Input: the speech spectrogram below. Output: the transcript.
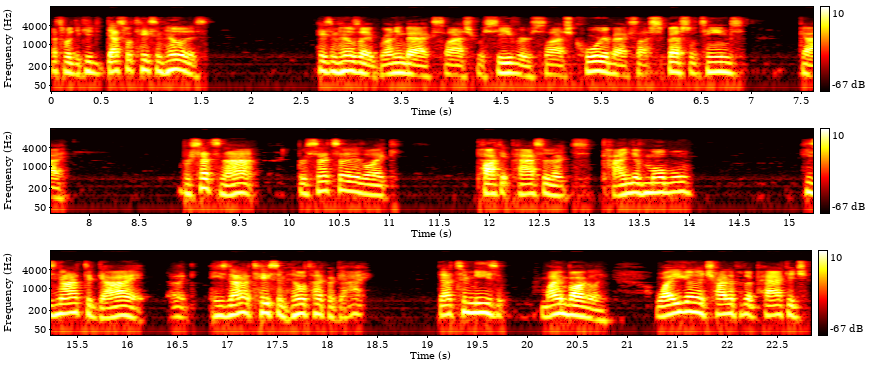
That's what the that's what Taysom Hill is. Taysom Hill's a running back slash receiver slash quarterback slash special teams guy. Brissett's not. Brissett's a like pocket passer that's kind of mobile. He's not the guy. Like he's not a Taysom Hill type of guy. That to me is mind-boggling. Why are you gonna try to put a package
